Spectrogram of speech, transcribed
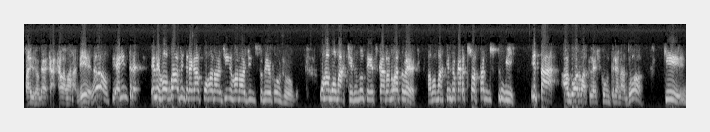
sair jogar aquela maravilha. Não, o Pierre entre... ele roubava e entregava para o Ronaldinho e o Ronaldinho subia com o jogo. O Ramon Martins não tem esse cara no Atlético. O Ramon Martins é o cara que só sabe destruir. E tá agora o Atlético como treinador que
